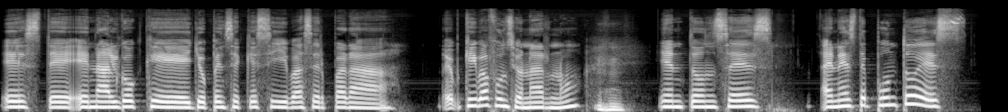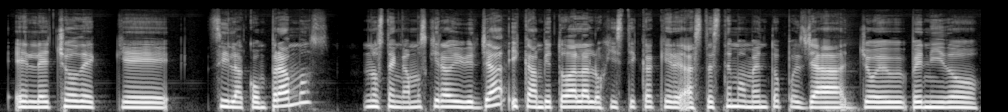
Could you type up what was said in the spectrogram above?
Este, en algo que yo pensé que sí iba a ser para, eh, que iba a funcionar, ¿no? Y entonces, en este punto es el hecho de que si la compramos, nos tengamos que ir a vivir ya y cambie toda la logística que hasta este momento pues ya yo he venido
